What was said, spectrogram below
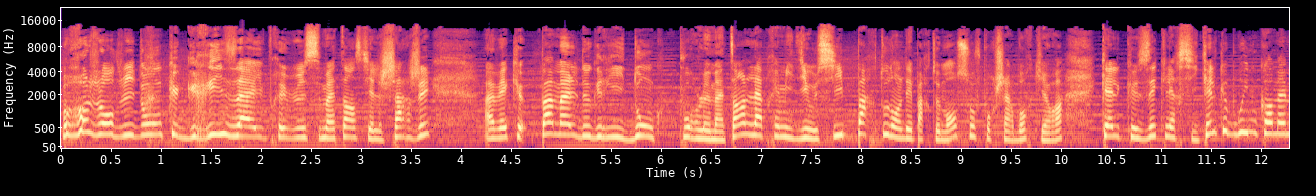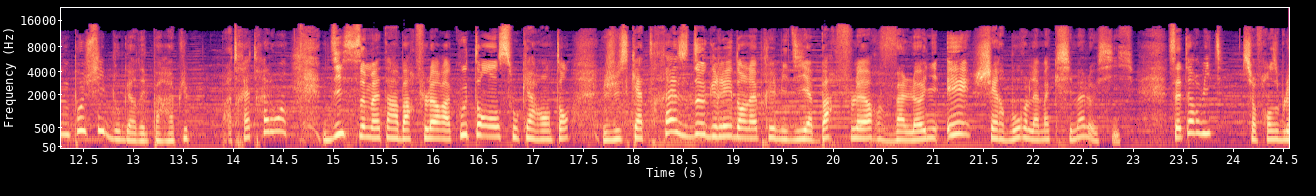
Pour aujourd'hui donc, grisaille prévue ce matin, ciel chargé avec pas mal de gris donc pour le matin, l'après-midi aussi, partout dans le département, sauf pour Cherbourg qui aura quelques éclaircies, quelques bruines quand même possibles. Vous gardez le parapluie pas très très loin. 10 ce matin à Barfleur, à Coutances ou 40 ans, jusqu'à 13 degrés dans l'après-midi à Barfleur, Valogne et Cherbourg, la maximale aussi. 7h08 sur France Bleu.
